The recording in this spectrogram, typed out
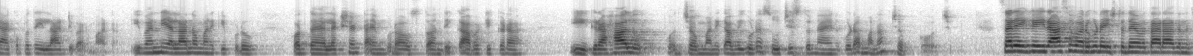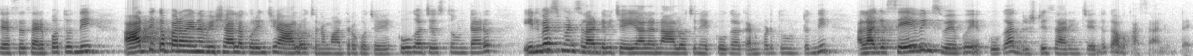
లేకపోతే ఇలాంటివి అనమాట ఇవన్నీ ఎలానో మనకి ఇప్పుడు కొంత ఎలక్షన్ టైం కూడా వస్తుంది. కాబట్టి ఇక్కడ ఈ గ్రహాలు కొంచెం మనకి అవి కూడా సూచిస్తున్నాయని కూడా మనం చెప్పుకోవచ్చు. సరే ఇంకా ఈ రాశి వారు కూడా ఇష్టదేవతారాధన చేస్తే సరిపోతుంది. ఆర్థికపరమైన విషయాల గురించి ఆలోచన మాత్రం కొంచెం ఎక్కువగా చేస్తూ ఉంటారు. ఇన్వెస్ట్మెంట్స్ లాంటివి చేయాలన్న ఆలోచన ఎక్కువగా కనపడుతూ ఉంటుంది. అలాగే సేవింగ్స్ వైపు ఎక్కువగా దృష్టి సారించేందుకు అవకాశాలు ఉంటాయి.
